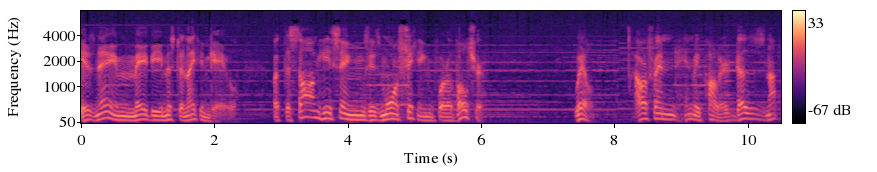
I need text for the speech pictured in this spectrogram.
His name may be Mr. Nightingale, but the song he sings is more fitting for a vulture. Well, our friend Henry Pollard does not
